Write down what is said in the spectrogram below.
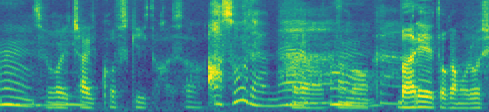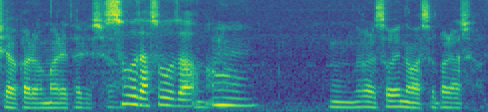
うん、すごいチャイコフスキーとかさ、あそうだよね。だから、うん。あのバレエとかもロシアから生まれたりさ。そうだそうだ。う、うん。うん、だからそういうのは素晴らしかった、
